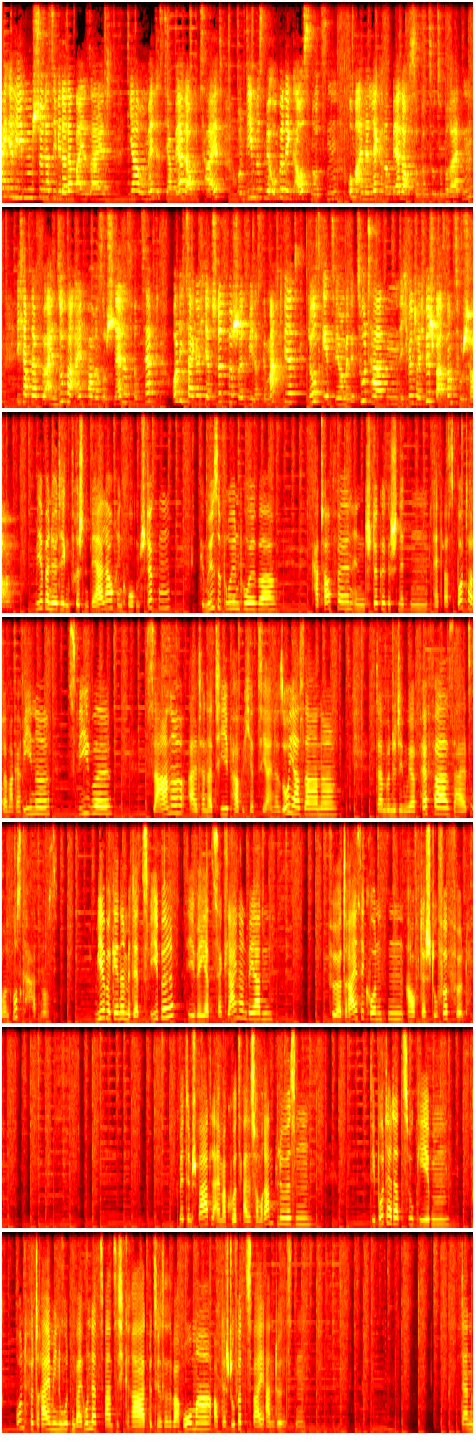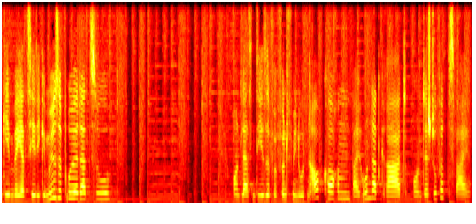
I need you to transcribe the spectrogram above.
Hi ihr Lieben, schön, dass ihr wieder dabei seid. Ja, im Moment ist ja Bärlauchzeit und die müssen wir unbedingt ausnutzen, um eine leckere Bärlauchsuppe zuzubereiten. Ich habe dafür ein super einfaches und schnelles Rezept und ich zeige euch jetzt Schritt für Schritt, wie das gemacht wird. Los geht's wie immer mit den Zutaten. Ich wünsche euch viel Spaß beim Zuschauen. Wir benötigen frischen Bärlauch in groben Stücken, Gemüsebrühenpulver, Kartoffeln in Stücke geschnitten, etwas Butter oder Margarine, Zwiebel, Sahne. Alternativ habe ich jetzt hier eine Sojasahne. Dann benötigen wir Pfeffer, Salz und Muskatnuss. Wir beginnen mit der Zwiebel, die wir jetzt zerkleinern werden, für 3 Sekunden auf der Stufe 5. Mit dem Spatel einmal kurz alles vom Rand lösen, die Butter dazugeben und für 3 Minuten bei 120 Grad bzw. Varoma auf der Stufe 2 andünsten. Dann geben wir jetzt hier die Gemüsebrühe dazu und lassen diese für 5 Minuten aufkochen bei 100 Grad und der Stufe 2.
